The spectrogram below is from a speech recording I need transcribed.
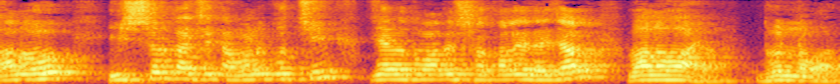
ভালো হোক। ঈশ্বর কাছে কামনা করছি, যেন তোমাদের সকালের রেজাল্ট ভালো হয়। ধন্যবাদ।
